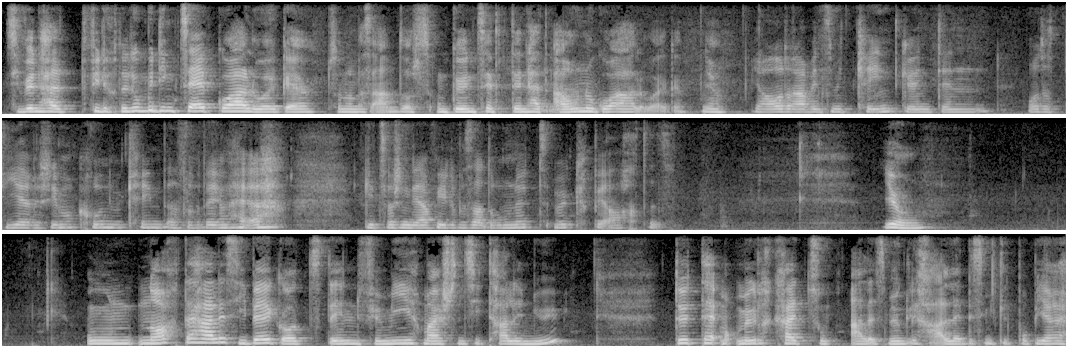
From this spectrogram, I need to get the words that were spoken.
sie wollen halt vielleicht nicht unbedingt Zeb anschauen, sondern was anderes. Und gehen Zeb dann halt auch noch anschauen. Ja. Ja, oder auch wenn sie mit Kind gehen, dann, oder Tiere ist immer cool mit Kind, also von dem her gibt es wahrscheinlich auch viele, die es auch darum nicht wirklich beachtet. ja. Und nach der Halle 7 geht es dann für mich meistens in die Halle 9. Dort hat man die Möglichkeit, zum alles mögliche an Lebensmittel zu probieren.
